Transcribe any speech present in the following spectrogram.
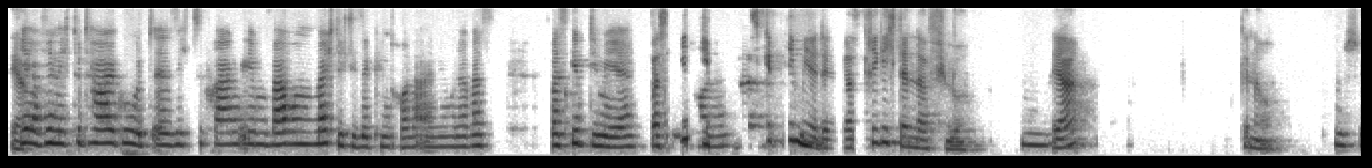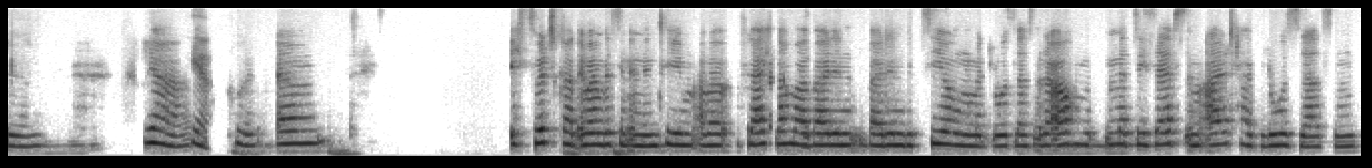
Ja, ja finde ich total gut, äh, sich zu fragen, eben, warum möchte ich diese Kindrolle einnehmen oder was, was gibt die mir? Was gibt die, was gibt die mir denn? Was kriege ich denn dafür? Hm. Ja, genau. So schön. Ja, ja. cool. Ähm, ich switch gerade immer ein bisschen in den Themen, aber vielleicht nochmal bei den, bei den Beziehungen mit loslassen oder auch mit sich selbst im Alltag loslassen.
